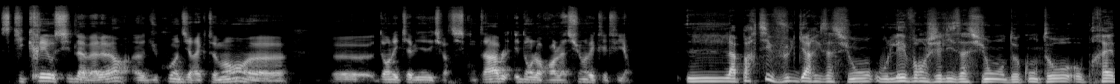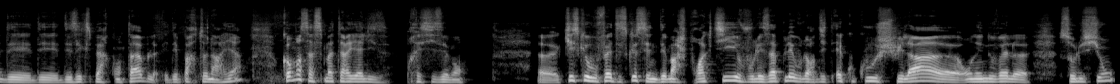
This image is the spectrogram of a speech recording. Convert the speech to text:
Ce qui crée aussi de la valeur, du coup, indirectement, dans les cabinets d'expertise comptable et dans leurs relations avec les clients la partie vulgarisation ou l'évangélisation de Conto auprès des, experts comptables et des partenariats, comment ça se matérialise précisément? Euh, Qu'est-ce que vous faites? Est-ce que c'est une démarche proactive? Vous les appelez, vous leur dites hey, coucou, je suis là, euh, on a une nouvelle euh, solution.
